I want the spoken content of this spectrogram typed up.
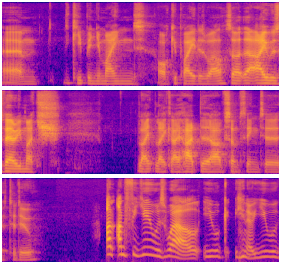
um, keeping your mind occupied as well. So I was very much like like I had to have something to to do. And, and for you as well, you were, you know, you were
